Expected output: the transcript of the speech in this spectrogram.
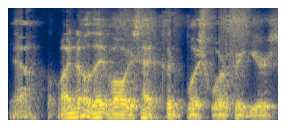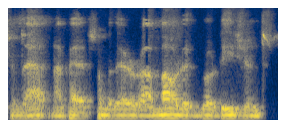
yeah, well, I know they've always had good bush war figures and that, and I've had some of their uh, mounted Rhodesians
